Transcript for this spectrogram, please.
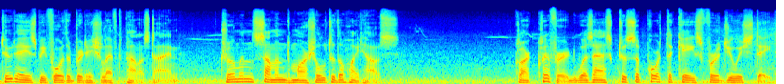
Two days before the British left Palestine, Truman summoned Marshall to the White House. Clark Clifford was asked to support the case for a Jewish state.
